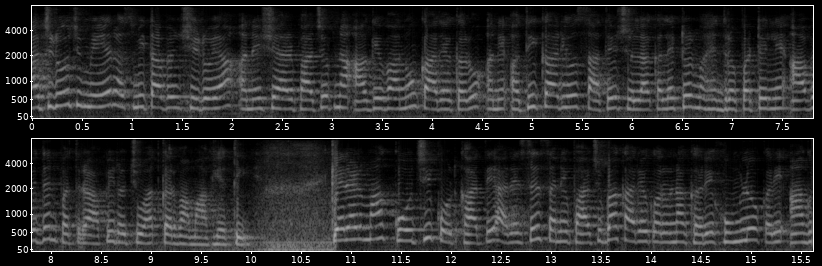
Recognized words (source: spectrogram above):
આજરોજ મેયર અસ્મિતાબેન શિરોયા અને શહેર ભાજપના આગેવાનો, કાર્યકરો અને અધિકારીઓ સાથે જિલ્લા કલેક્ટર મહેન્દ્ર પટેલને આવેદનપત્ર આપી રજૂઆત કરવામાં આવી હતી. કેરળમાં કોઝીકોડ ખાતે આરએસએસ અને ભાજપા કાર્યકરોના ઘરે હુમલો કરી આગ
